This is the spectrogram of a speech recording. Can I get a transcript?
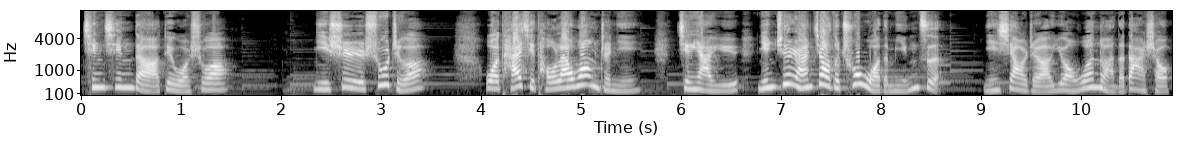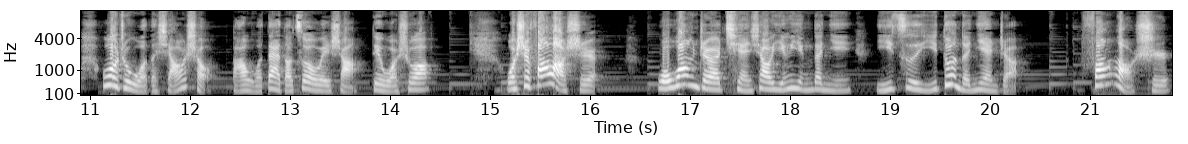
轻轻地对我说：“你是舒哲。”我抬起头来望着您，惊讶于您居然叫得出我的名字。您笑着用温暖的大手握住我的小手，把我带到座位上，对我说。我是方老师，我望着浅笑盈盈的您，一字一顿地念着：“方老师，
